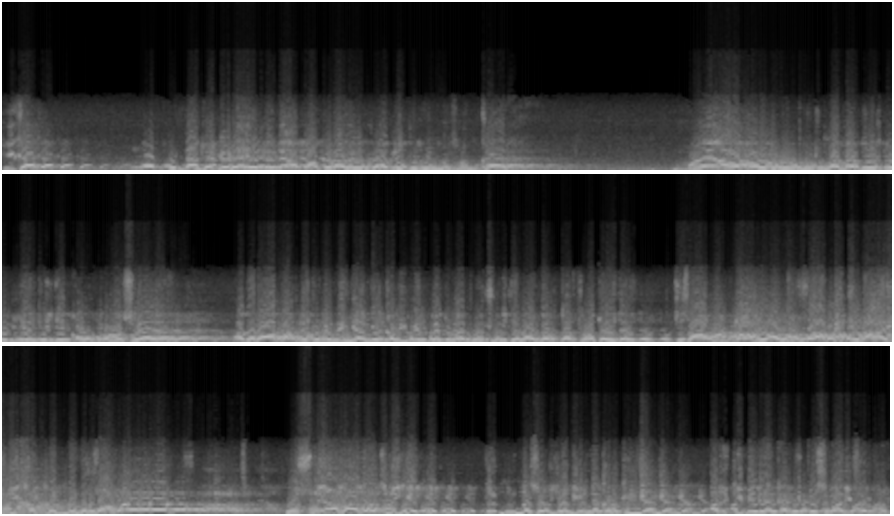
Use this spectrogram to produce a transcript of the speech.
ठीक है? पिंडा के जोड़े आप अगली दुनिया में सामू खैर है। मैं आपको ज़रूर पूछूँगा, मैं देख तो लिया कि ये कौन कहाँ से आया है। अगर आप अपने जुड़े नहीं आएँगे, कभी मिल गए तो मैं पूछूँगी, जनाब का तर्जुमा तो हो जाए। उसने आला हज़रत ने ये नसब यानी नकल की है। अर्ज़ की मेरे आका मुझ पे सवारी फरमाई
